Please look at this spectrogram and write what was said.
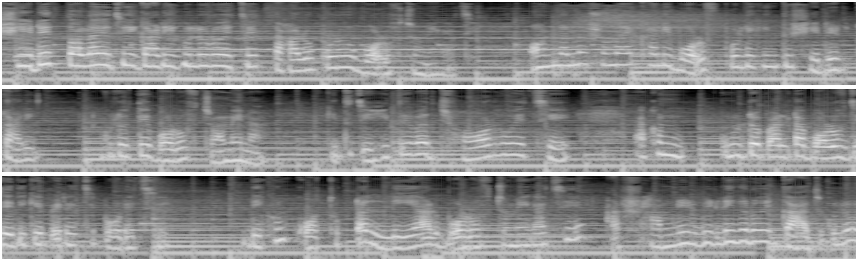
শেডের তলায় যে গাড়িগুলো রয়েছে তার উপরেও বরফ জমে গেছে। অন্যান্য সময় খালি বরফ পড়লে কিন্তু শেডের গাড়িগুলোতে বরফ জমে না। কিন্তু যেহেতু এবার ঝড় হয়েছে, এখন উল্টো পাল্টা বরফ যেদিকে পেরেছে, পড়েছে। দেখুন কতটা লেয়ার বরফ জমে গেছে। আর সামনের বিল্ডিং এর ওই গাছগুলো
